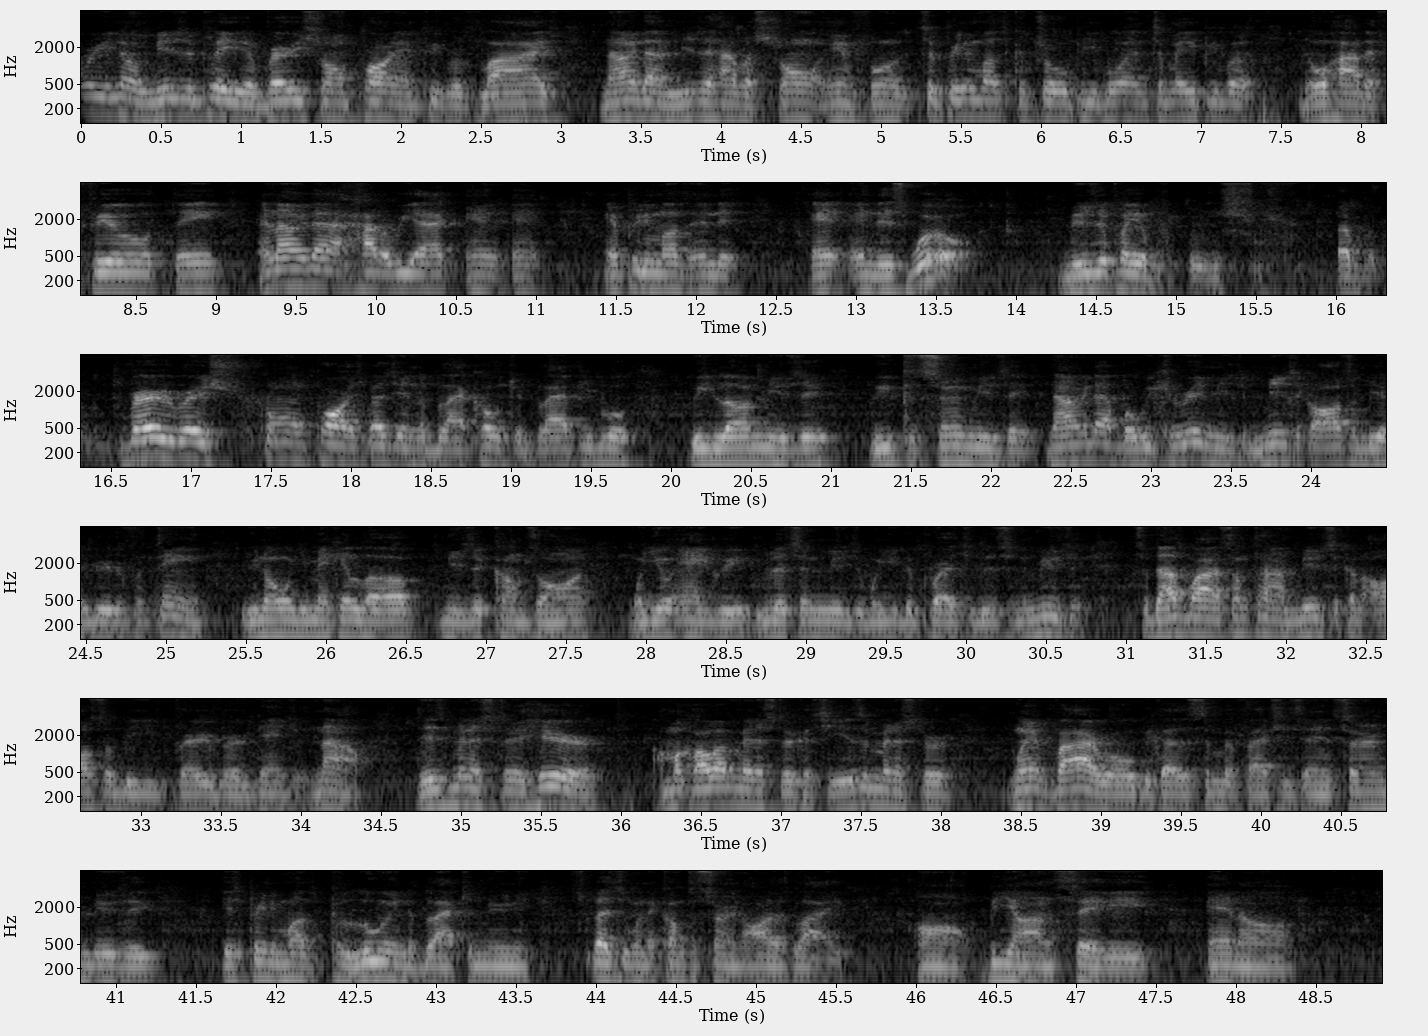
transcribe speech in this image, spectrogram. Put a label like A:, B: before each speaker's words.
A: You know, music plays a very strong part in people's lives. Now that music have a strong influence to pretty much control people and to make people know how to feel, think, and now that how to react and and, and pretty much in the in, in this world. Music play a, a very very strong part, especially in the black culture. Black people we love music. We consume music. Not only that, but we create music. Music also be a beautiful thing. You know, when you're making love, music comes on. When you're angry, you listen to music. When you're depressed, you listen to music. So that's why sometimes music can also be very, very dangerous. Now, this minister here, I'm gonna call her minister because she is a minister, went viral because of simple fact she's saying certain music is pretty much polluting the black community, especially when it comes to certain artists like um, Beyonce and uh,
